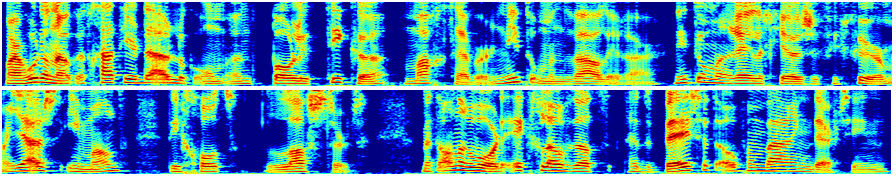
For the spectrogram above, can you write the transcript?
Maar hoe dan ook, het gaat hier duidelijk om een politieke machthebber. Niet om een dwaalleraar, niet om een religieuze figuur, maar juist iemand die God lastert. Met andere woorden, ik geloof dat het beest uit Openbaring 13,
